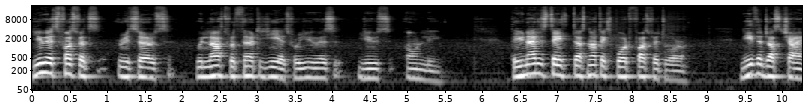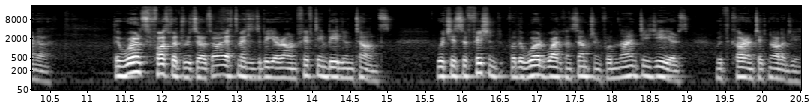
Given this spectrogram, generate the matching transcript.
US phosphate reserves will last for 30 years for US use only. The United States does not export phosphate ore, neither does China. The world's phosphate reserves are estimated to be around 15 billion tons, which is sufficient for the worldwide consumption for 90 years with current technology,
